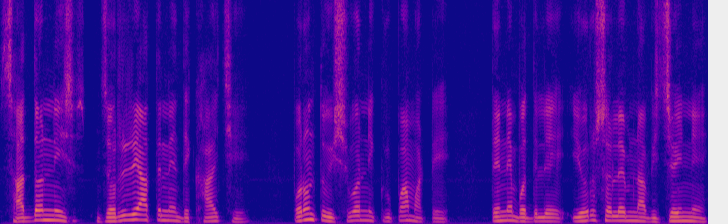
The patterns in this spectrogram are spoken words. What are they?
સાધનની જરૂરિયાતને દેખાય છે, પરંતુ ઈશ્વરની કૃપા માટે તેને બદલે યરુસલેમના વિજયને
